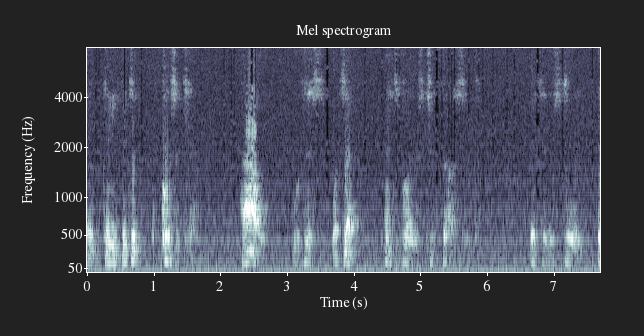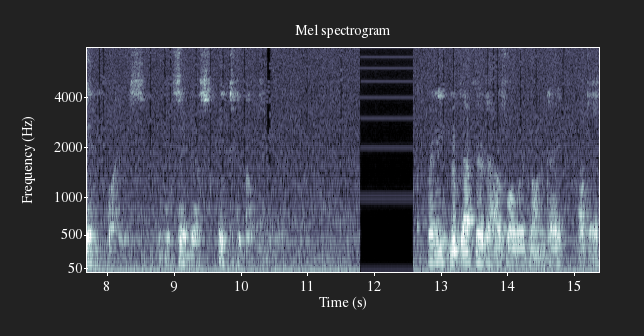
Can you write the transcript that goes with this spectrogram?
Uh, can you fix it? Of course I can. How? With this. What's that? Antivirus 2000. It can destroy any virus. It will send us into the computer. Ready? look after the house while we're gone, okay? Okay.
